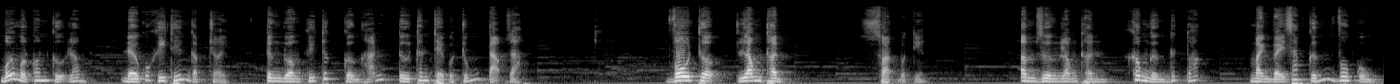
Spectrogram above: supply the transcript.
Mỗi một con cự long Đều có khí thế ngập trời. Từng luồng khí tức cường hãn từ thân thể của chúng tạo ra. Vô thượng long thần. Xoạt một tiếng. Âm dương long thần không ngừng nứt toác. Mảnh vảy giáp cứng vô cùng,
